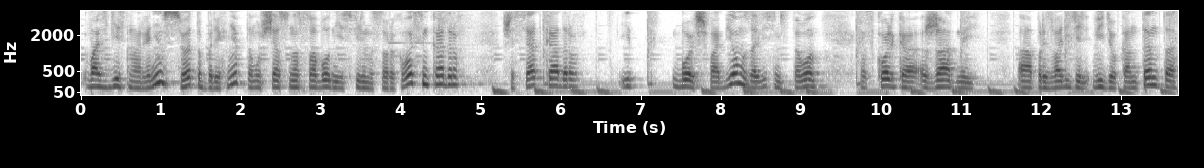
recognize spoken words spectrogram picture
воздействует на организм, все это брехня, потому что сейчас у нас свободно есть фильмы 48 кадров, 60 кадров и большего объема, в зависимости от того, насколько жадный а, производитель видеоконтента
